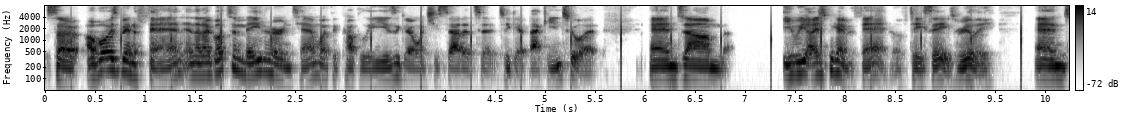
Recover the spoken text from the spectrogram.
So I've always been a fan. And then I got to meet her in Tamworth a couple of years ago when she started to, to get back into it. And um, I just became a fan of TC's really. And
